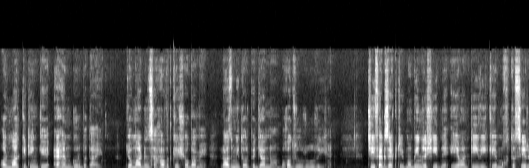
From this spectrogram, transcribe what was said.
اور مارکیٹنگ کے اہم گر بتائے، جو ماڈرن صحافت کے شعبہ میں لازمی طور پہ جاننا بہت ضروری ہیں چیف ایگزیکٹو مبین رشید نے اے ون ٹی وی کے مختصر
